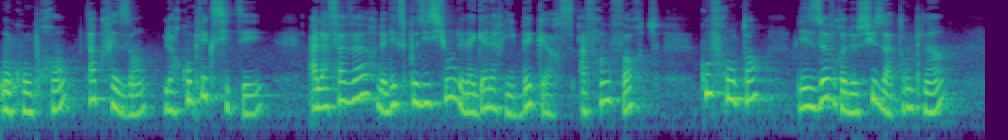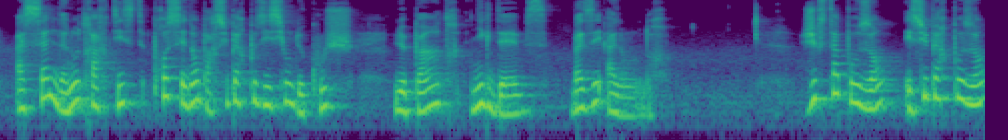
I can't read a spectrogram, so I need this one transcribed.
On comprend à présent leur complexité à la faveur de l'exposition de la galerie Bakers à Francfort, confrontant les œuvres de Susa Templin à celles d'un autre artiste procédant par superposition de couches, le peintre Nick Debs, basé à Londres. Juxtaposant et superposant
